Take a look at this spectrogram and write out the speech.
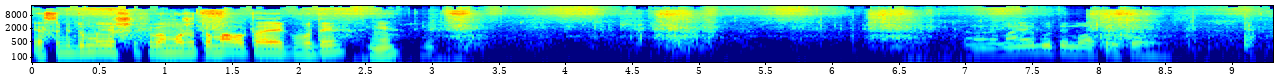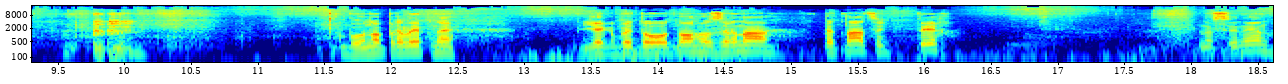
Я собі думаю, що хіба може то мало так як води? Ні. Та не має бути мокрий повністю. Бо воно прилипне якби до одного зерна 15 тих насінин.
